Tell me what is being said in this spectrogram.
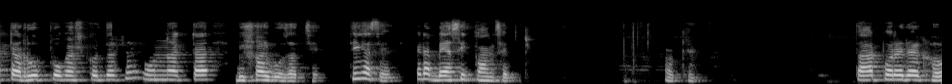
একটা রূপ প্রকাশ করতেছে অন্য একটা বিষয় বোঝাচ্ছে। ঠিক আছে? এটা বেসিক কনসেপ্ট ওকে তারপরে দেখো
